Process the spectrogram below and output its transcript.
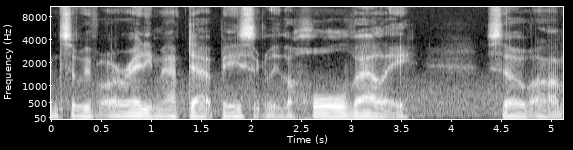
And so we've already mapped out basically the whole valley. So um,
